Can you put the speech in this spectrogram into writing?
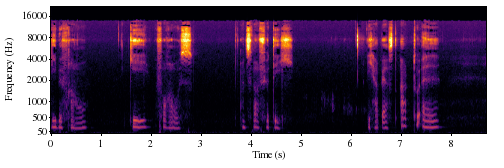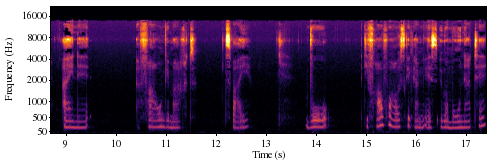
liebe Frau, geh voraus. Und zwar für dich. Ich habe erst aktuell eine Erfahrung gemacht, zwei, wo die Frau vorausgegangen ist über Monate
